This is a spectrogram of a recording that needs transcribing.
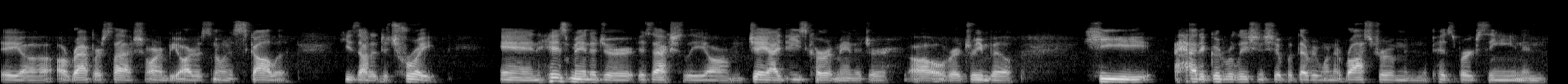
a uh, a rapper slash R&B artist known as Scala. He's out of Detroit, and his manager is actually um, JID's current manager uh, over at Dreamville. He had a good relationship with everyone at Rostrum and in the Pittsburgh scene, and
